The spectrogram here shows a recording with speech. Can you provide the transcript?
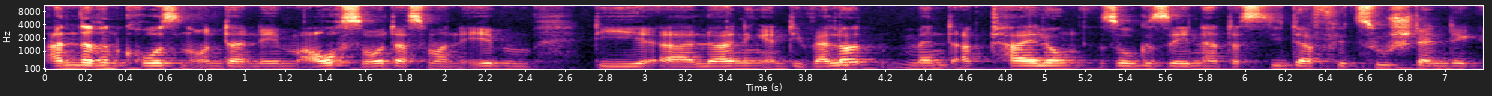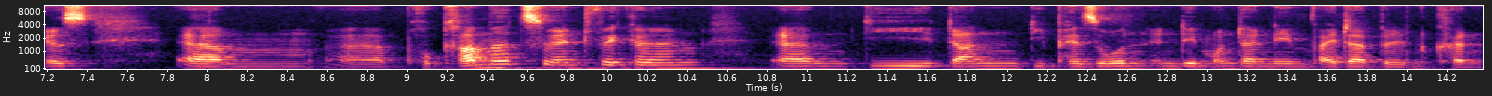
anderen großen Unternehmen auch so, dass man eben die äh, Learning and Development Abteilung so gesehen hat, dass sie dafür zuständig ist, ähm, äh, Programme zu entwickeln, ähm, die dann die Personen in dem Unternehmen weiterbilden können.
